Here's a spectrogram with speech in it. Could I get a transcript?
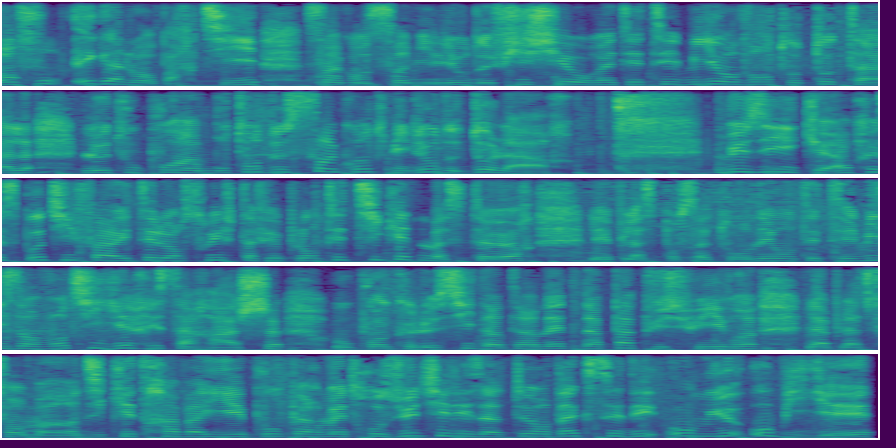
en font également partie. 55 millions de fichiers auraient été mis en vente au total, le tout pour un montant de 50 millions de dollars. Musique, après Spotify, Taylor Swift a fait planter Ticketmaster. Les places pour sa tournée ont été mises en vente hier et s'arrachent, au point que le site internet n'a pas pu suivre. La plateforme a indiqué travailler pour permettre aux utilisateurs d'accéder au mieux aux billets.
